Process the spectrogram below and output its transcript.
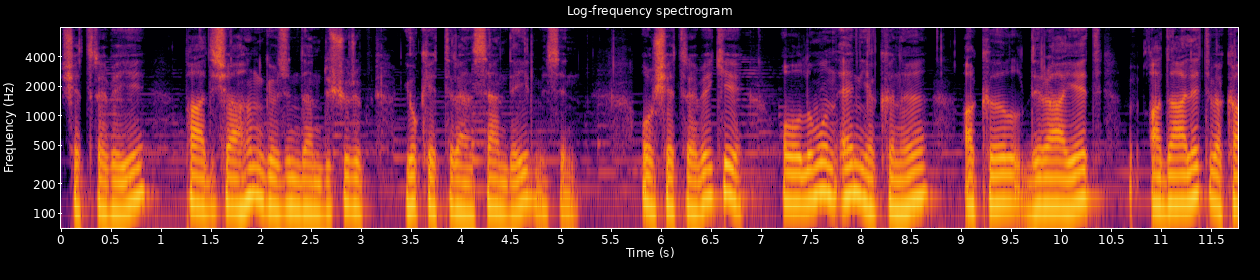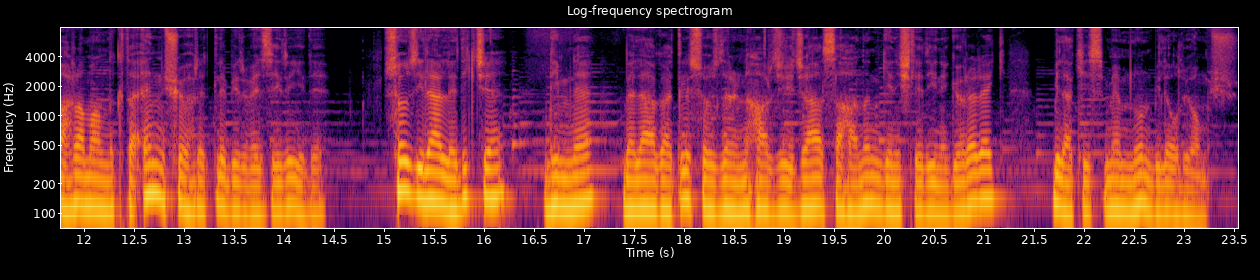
Şetrebe'yi padişahın gözünden düşürüp yok ettiren sen değil misin? O şetrebe ki oğlumun en yakını, akıl, dirayet, adalet ve kahramanlıkta en şöhretli bir veziriydi. Söz ilerledikçe Dimne belagatli sözlerini harcayacağı sahanın genişlediğini görerek bilakis memnun bile oluyormuş.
